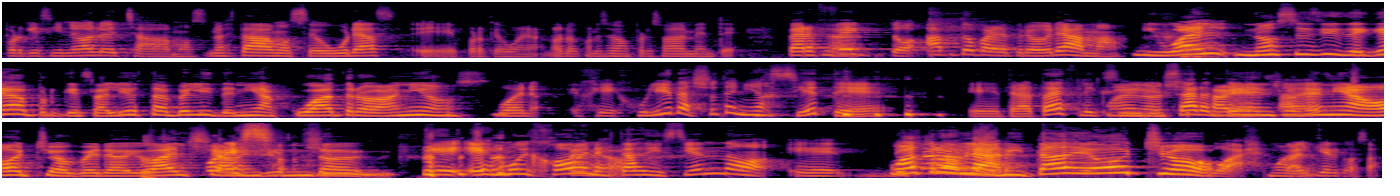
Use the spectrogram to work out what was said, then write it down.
Porque si no lo echábamos. No estábamos seguras, eh, porque bueno, no lo conocemos personalmente. Perfecto, apto para el programa. Igual no sé si te queda porque salió esta peli y tenía cuatro años. Bueno, eh, Julieta, yo tenía siete. Eh, trata de Bueno, flexibilizarte. está bien, yo tenía ocho, pero igual ya me siento. Que es muy joven, Bueno. estás diciendo. Eh, Cuatro es la mitad de ocho. Buah, Bueno, cualquier cosa.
